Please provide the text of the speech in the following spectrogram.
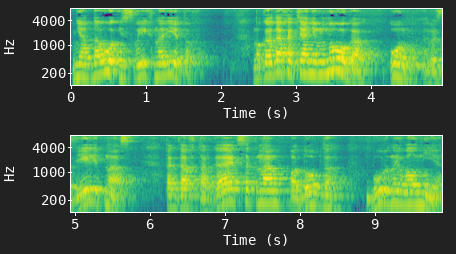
ни одного из своих наветов. Но когда хотя немного он разделит нас, тогда вторгается к нам подобно бурной волне.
